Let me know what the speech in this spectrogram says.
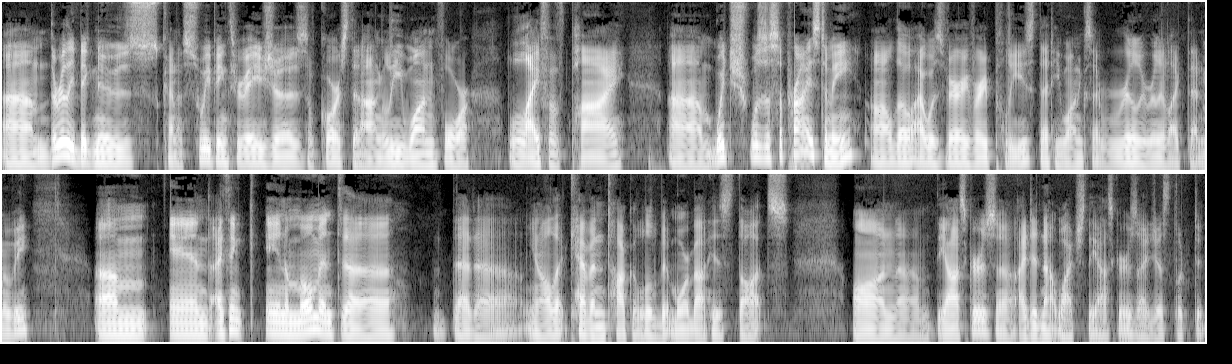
Um, the really big news, kind of sweeping through Asia, is of course that Ang Lee won for Life of Pi, um, which was a surprise to me. Although I was very, very pleased that he won because I really, really liked that movie. Um, and I think in a moment uh, that uh, you know I'll let Kevin talk a little bit more about his thoughts on um, the Oscars. Uh, I did not watch the Oscars. I just looked at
